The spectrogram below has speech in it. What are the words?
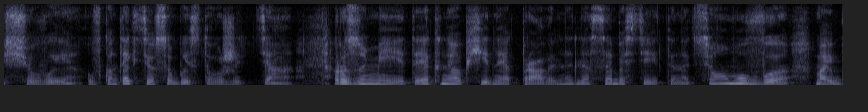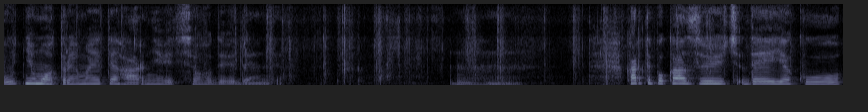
що ви в контексті особистого життя розумієте, як необхідне, як правильне для себе, стійте на цьому, в майбутньому отримаєте гарні від цього дивіденди. Угу. Карти показують деяку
